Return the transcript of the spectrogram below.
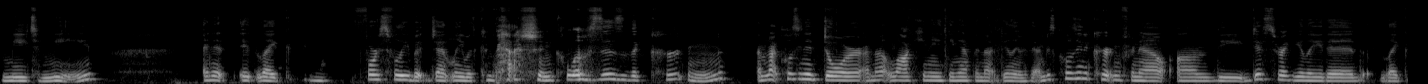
me to me and it it like forcefully but gently with compassion closes the curtain I'm not closing a door, I'm not locking anything up and not dealing with it. I'm just closing a curtain for now on the dysregulated, like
